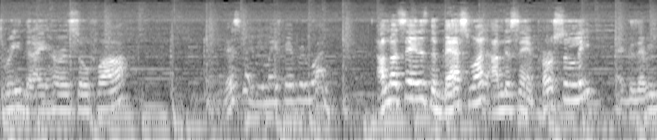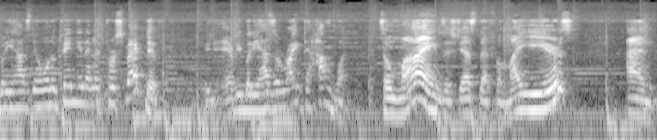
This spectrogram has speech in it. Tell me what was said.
three that I heard so far, this might be my favorite one. I'm not saying it's the best one. I'm just saying personally, because everybody has their own opinion and a perspective. Everybody has a right to have one. So mine's is just that for my ears, and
